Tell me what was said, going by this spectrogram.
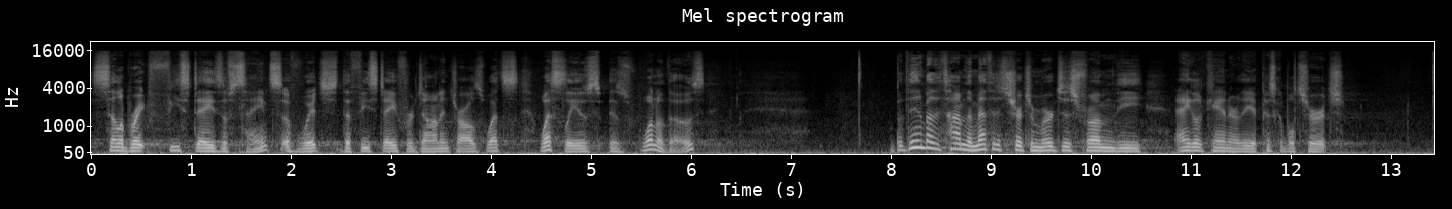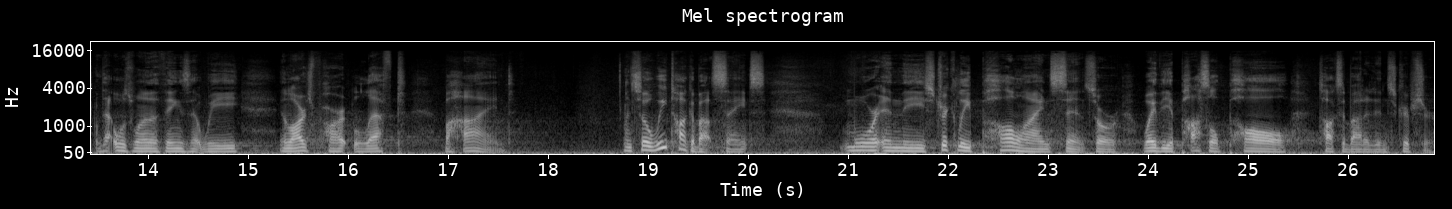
celebrate feast days of saints, of which the feast day for John and Charles Wesley is, is one of those. But then by the time the Methodist Church emerges from the Anglican or the Episcopal Church, that was one of the things that we, in large part, left behind. And so we talk about saints more in the strictly Pauline sense or way the Apostle Paul talks about it in Scripture.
